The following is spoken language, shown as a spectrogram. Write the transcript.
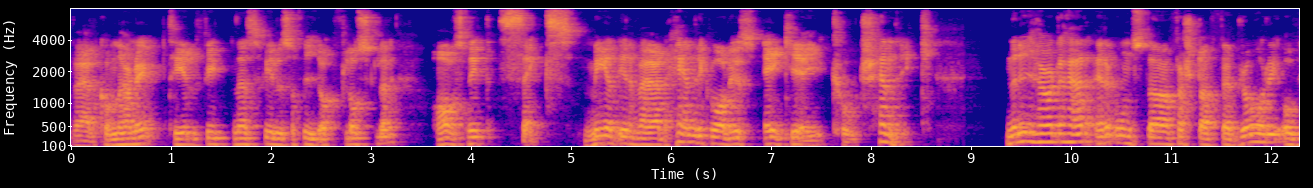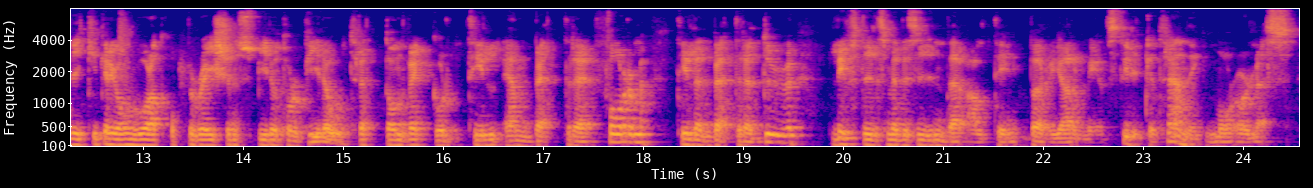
Välkomna hörni till Fitness, filosofi och floskler avsnitt 6 med er värd Henrik Wallis a.k.a. coach Henrik. När ni hör det här är det onsdag 1 februari och vi kickar igång vårt Operation Speedo Torpedo 13 veckor till en bättre form, till en bättre du, livsstilsmedicin där allting börjar med styrketräning more or less.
